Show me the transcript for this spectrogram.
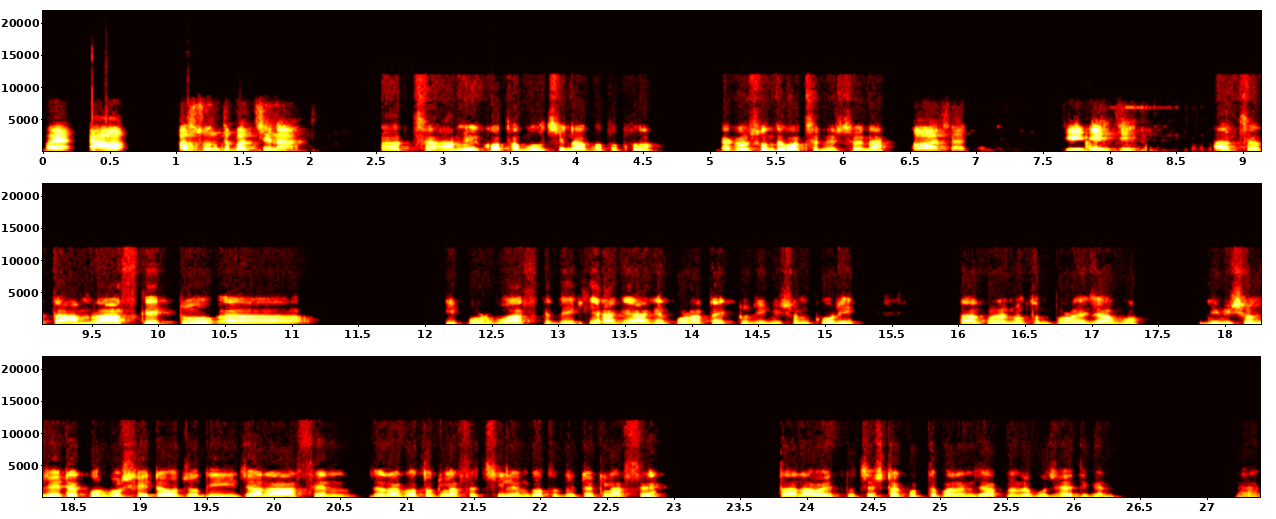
ভাইয়া আওয়াজ শুনতে পাচ্ছি না? আচ্ছা আমি কথা বলছি না আপাতত। এখন শুনতে পাচ্ছেন নিশ্চয় না? ও আচ্ছা আচ্ছা। জি জি জি। আচ্ছা তা আমরা আজকে একটু আহ কি পড়ব? আজকে দেখি আগে আগের পড়াটা একটু রিভিশন করি। তারপরে নতুন পড়ায় যাব। রিভিশন যেটা করব সেটাও যদি যারা আছেন, যারা গত ক্লাসে ছিলেন, গত দুইটা ক্লাসে তারাও একটু চেষ্টা করতে পারেন যে আপনারা বুঝাই দিবেন। হ্যাঁ।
